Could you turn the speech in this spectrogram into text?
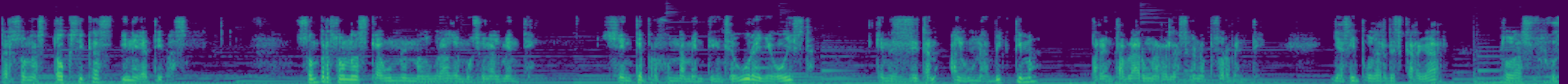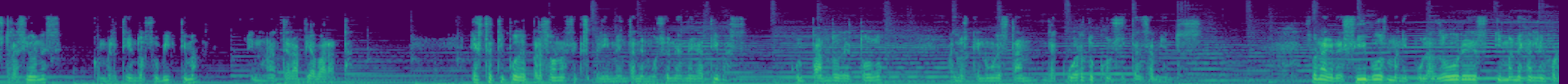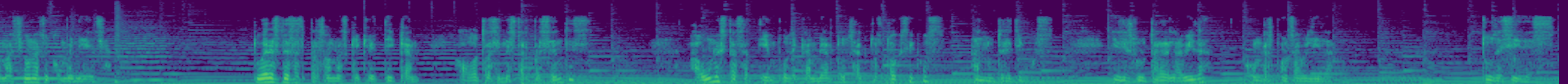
Personas tóxicas y negativas. Son personas que aún no han madurado emocionalmente, gente profundamente insegura y egoísta, que necesitan alguna víctima para entablar una relación absorbente y así poder descargar todas sus frustraciones, convirtiendo a su víctima en una terapia barata. Este tipo de personas experimentan emociones negativas, culpando de todo a los que no están de acuerdo con sus pensamientos. Son agresivos, manipuladores y manejan la información a su conveniencia. ¿Tú eres de esas personas que critican a otras sin estar presentes? Aún estás a tiempo de cambiar tus actos tóxicos a nutritivos y disfrutar de la vida con responsabilidad. Tú decides.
